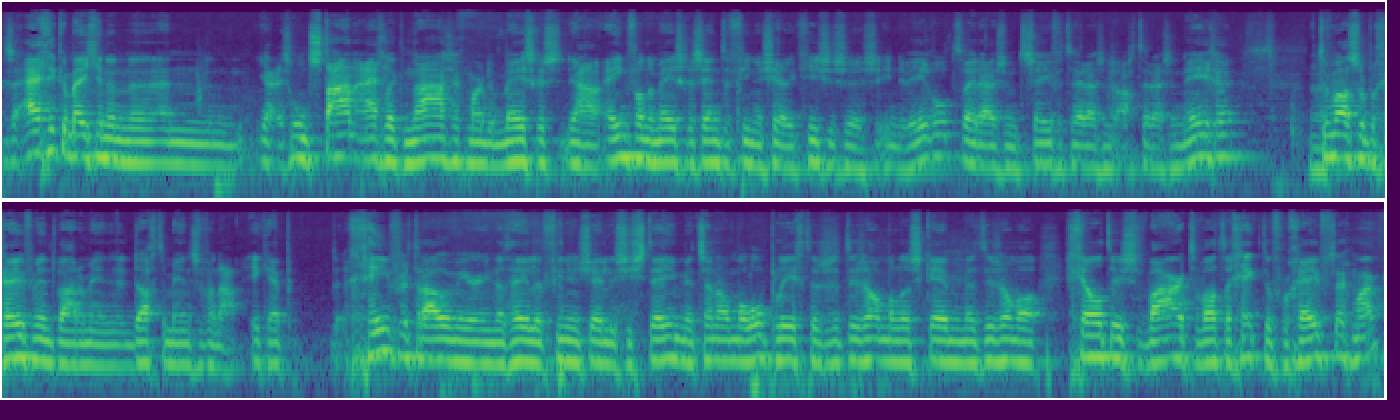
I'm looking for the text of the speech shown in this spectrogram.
is eigenlijk een beetje een, een, Ja, is ontstaan eigenlijk na zeg maar de meest... Ja, een van de meest recente financiële crisissen in de wereld. 2007, 2008, 2009. Ja. Toen was op een gegeven moment... Waren men, dachten mensen van... Nou, ik heb geen vertrouwen meer in dat hele financiële systeem. Het zijn allemaal oplichters. Het is allemaal een scam. Het is allemaal... Geld is waard wat de gek ervoor geeft, zeg maar.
